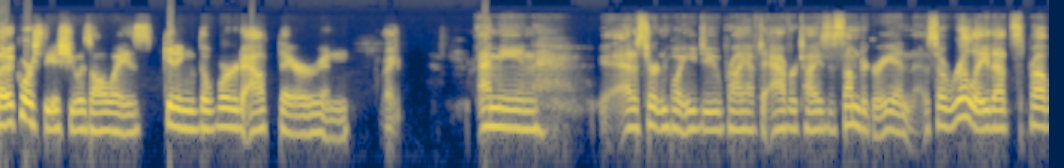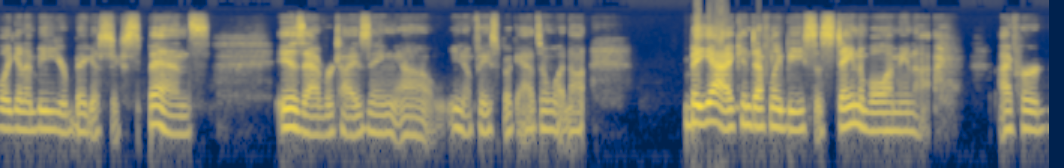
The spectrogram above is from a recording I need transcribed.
But of course, the issue is always getting the word out there. And Right. I mean, at a certain point, you do probably have to advertise to some degree. And so, really, that's probably going to be your biggest expense is advertising, uh, you know, Facebook ads and whatnot. But yeah, it can definitely be sustainable. I mean, I, I've heard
